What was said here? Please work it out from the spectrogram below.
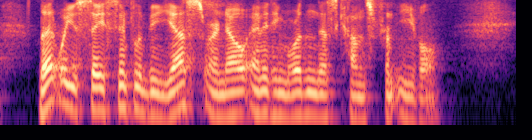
Let what you say simply be yes or no. Anything more than this comes from evil.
